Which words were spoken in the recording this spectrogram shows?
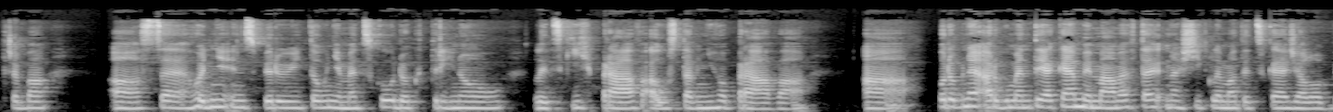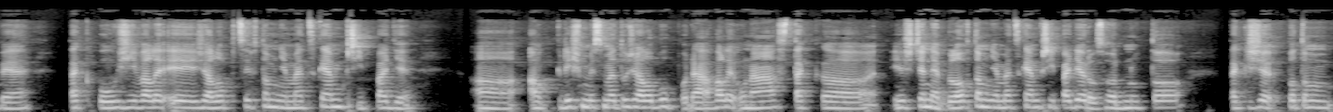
třeba, se hodně inspirují tou německou doktrínou lidských práv a ústavního práva. A podobné argumenty, jaké my máme v té naší klimatické žalobě, tak používali i žalobci v tom německém případě. A když my jsme tu žalobu podávali u nás, tak ještě nebylo v tom německém případě rozhodnuto, takže potom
